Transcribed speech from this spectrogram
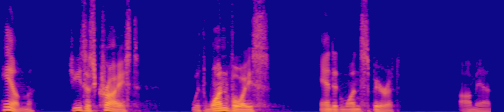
Him, Jesus Christ, with one voice and in one spirit. Amen.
